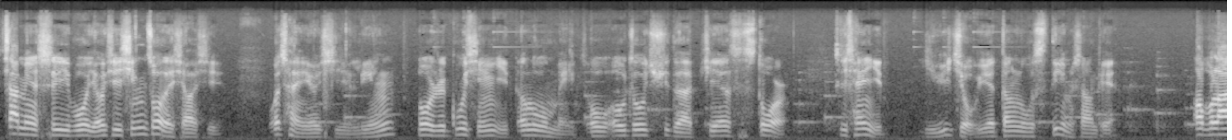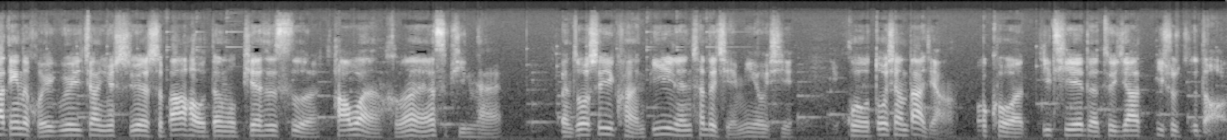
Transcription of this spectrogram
下面是一波游戏新作的消息：国产游戏《零落日孤行》已登陆美洲、欧洲区的 PS Store，之前已已于九月登陆 Steam 商店。奥布拉丁的回归将于十月十八号登陆 PS 四、X One 和 NS 平台。本作是一款第一人称的解密游戏，已获多项大奖，包括 GTA 的最佳艺术指导、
